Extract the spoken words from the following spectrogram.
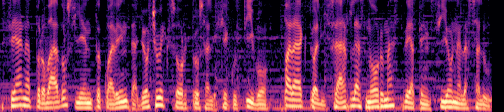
se han aprobado 148 exhortos al Ejecutivo para actualizar las normas de atención a la salud,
